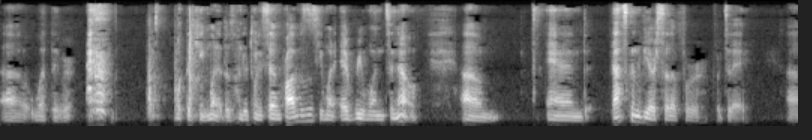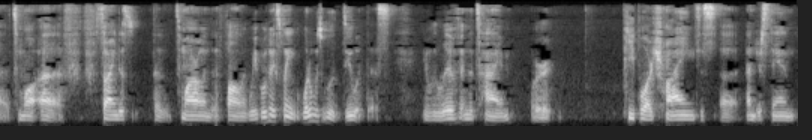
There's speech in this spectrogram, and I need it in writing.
uh, what they were, what the king wanted. Those 127 provinces, he wanted everyone to know. Um, and that's going to be our setup for, for today. Uh, tomorrow, uh, starting this, the, tomorrow and the following week, we're going to explain what we're we supposed to do with this. You know, we live in the time where people are trying to uh, understand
